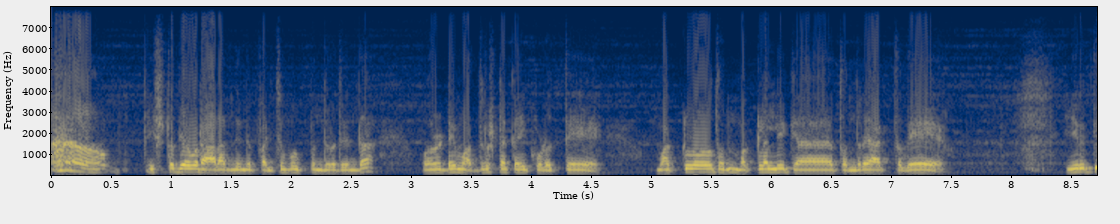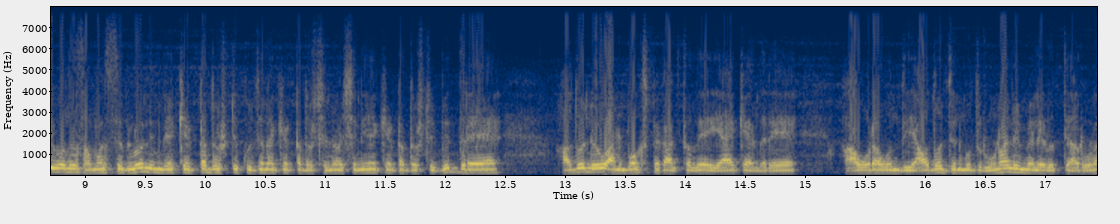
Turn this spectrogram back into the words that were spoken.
ಇಷ್ಟ ದೇವರ ಆರಾಧನೆಯಿಂದ ಪಂಚಮಕ್ಕೆ ಬಂದಿರೋದ್ರಿಂದ ಒಂದು ಟೈಮ್ ಅದೃಷ್ಟ ಕೈ ಕೊಡುತ್ತೆ. ಮಕ್ಕಳು ತೊಂದ್ ಮಕ್ಕಳಲ್ಲಿ ತೊಂದರೆ ಆಗ್ತದೆ. ಈ ರೀತಿ ಒಂದು ಸಮಸ್ಯೆಗಳು ನಿಮಗೆ ಕೆಟ್ಟ ದೃಷ್ಟಿ, ಕುಜನ ಕೆಟ್ಟ ದೃಷ್ಟಿನೋ ಶನಿಯ ಕೆಟ್ಟ ದೃಷ್ಟಿ ಬಿದ್ದರೆ ಅದು ನೀವು ಅನುಭವಿಸ್ಬೇಕಾಗ್ತದೆ. ಯಾಕೆ ಅಂದರೆ ಅವರ ಒಂದು ಯಾವುದೋ ಜನ್ಮದ ಋಣ ನಿಮ್ಮ ಮೇಲೆ ಇರುತ್ತೆ. ಆ ಋಣ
